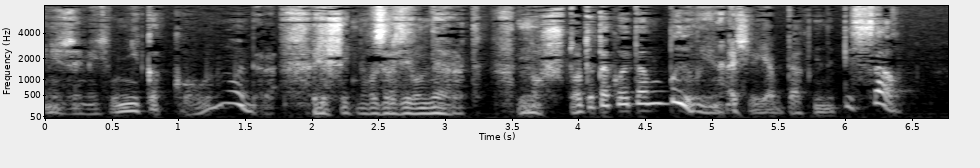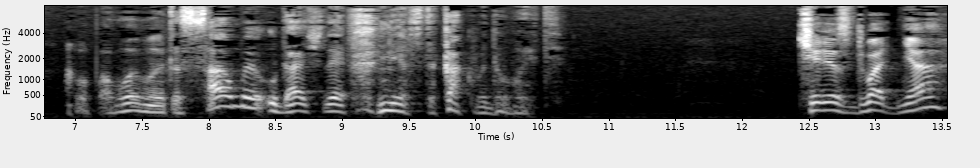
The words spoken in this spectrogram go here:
не заметил никакого номера, решительно возразил Нерот. Но что-то такое там было, иначе я бы так не написал. По-моему, это самое удачное место. Как вы думаете? Через два дня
